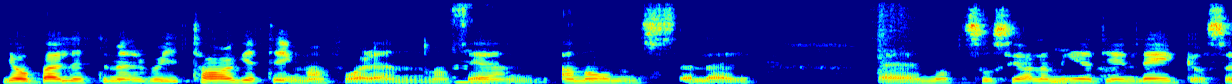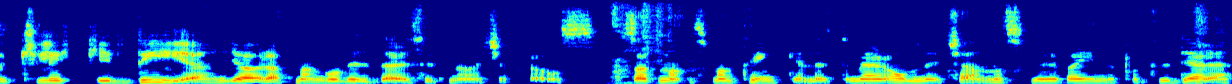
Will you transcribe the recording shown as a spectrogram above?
jobbar lite med retargeting, man, får en, man ser en annons eller eh, något sociala medieinlägg och så klick i det gör att man går vidare i sitt nurture flows. Så att man, så man tänker lite mer omnichannel som vi var inne på tidigare.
